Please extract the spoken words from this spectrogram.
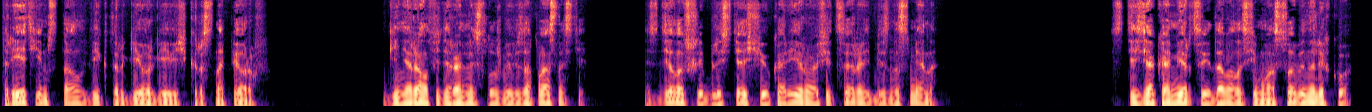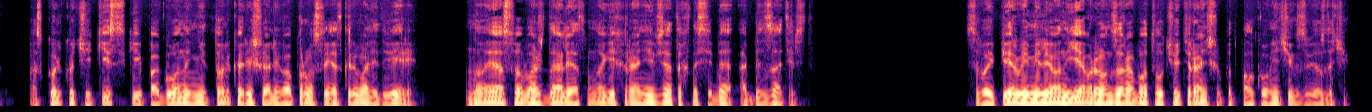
Третьим стал Виктор Георгиевич Красноперов. Генерал Федеральной службы безопасности, сделавший блестящую карьеру офицера и бизнесмена. Стезя коммерции давалась ему особенно легко, поскольку чекистские погоны не только решали вопросы и открывали двери, но и освобождали от многих ранее взятых на себя обязательств. Свой первый миллион евро он заработал чуть раньше подполковничек звездочек.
